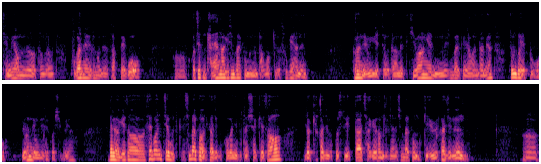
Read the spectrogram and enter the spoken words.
재미없는 어떤 그런 부가적인 설명들을 싹 빼고 어, 어쨌든 다양하게 신발끈 묶는 방법들을 소개하는 그런 내용이겠죠. 그 다음에 기왕에 묶는 신발끈이라고 한다면 좀 더 예쁘고 이런 내용이 될 것이고요. 그 다음에 여기서 세 번째 신발끈 어디까지 묶어봤니부터 시작해서 이렇게까지 묶을 수 있다. 자괴감 들지 않은 신발끈 묶기 여기까지는 어,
